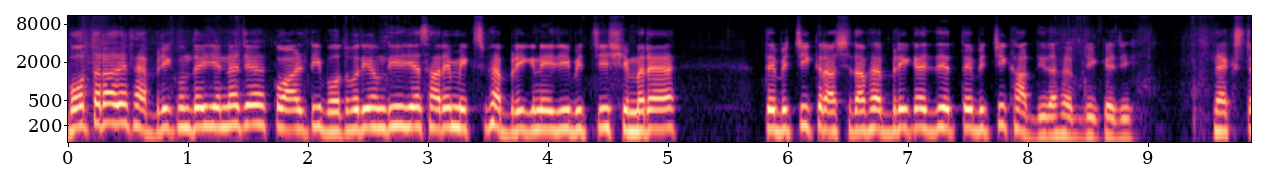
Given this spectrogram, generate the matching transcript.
ਬਹੁਤ ਤਰ੍ਹਾਂ ਦੇ ਫੈਬਰਿਕ ਹੁੰਦੇ ਜੀ, ਇਹਨਾਂ 'ਚ ਕੁਆਲਿਟੀ ਬਹੁਤ ਵਧੀਆ ਹੁੰਦੀ ਹੈ ਜੀ, ਇਹ ਸਾਰੇ ਮਿਕਸ ਫੈਬਰਿਕ ਨੇ ਜੀ, ਵਿੱਚ ਹੀ ਸ਼ਿਮਰ ਹੈ ਤੇ ਵਿੱਚ ਹੀ ਕ੍ਰਸ਼ ਦਾ ਫੈਬਰਿਕ ਹੈ ਜੀ ਤੇ ਵਿੱਚ ਹੀ ਖਾਦੀ ਦਾ ਫੈਬਰਿਕ ਹੈ ਜੀ। ਨੈਕਸਟ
